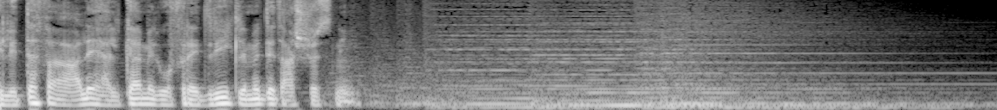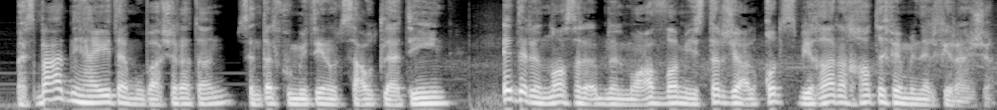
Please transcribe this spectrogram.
اللي اتفق عليها الكامل وفريدريك لمدة عشر سنين. بس بعد نهايتها مباشرة سنة 1239 قدر الناصر ابن المعظم يسترجع القدس بغارة خاطفة من الفرنجة.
